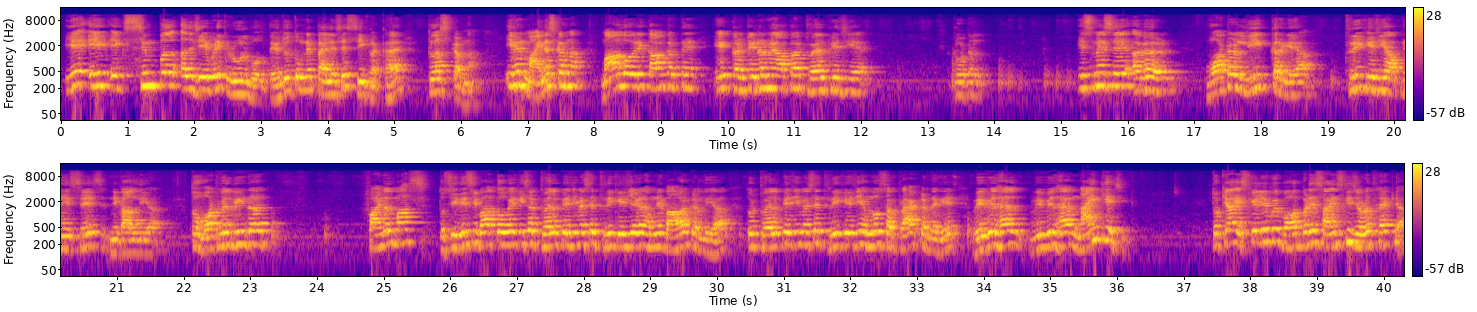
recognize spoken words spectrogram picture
ये एक एक सिंपल अल्जेब्रिक रूल बोलते हैं, जो तुमने पहले से सीख रखा है प्लस करना। इवन माइनस करना। मान लो एक काम करते हैं, एक कंटेनर में आपका 12 के है टोटल इसमें से अगर वाटर लीक कर गया थ्री के आपने इससे निकाल लिया तो what will be the final mass तो सीधी सी बात कहोगे कि सर 12 के में से थ्री के जी अगर हमने बाहर कर लिया तो 12 के में से थ्री के जी हम लोग सब्ट्रैक्ट कर देंगे। We will have we will have nine K G तो क्या इसके लिए कोई बहुत बड़े साइंस की ज़रूरत है क्या?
